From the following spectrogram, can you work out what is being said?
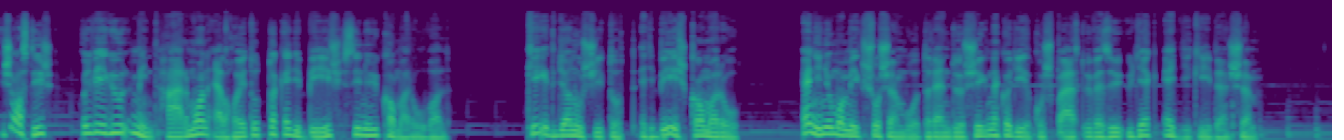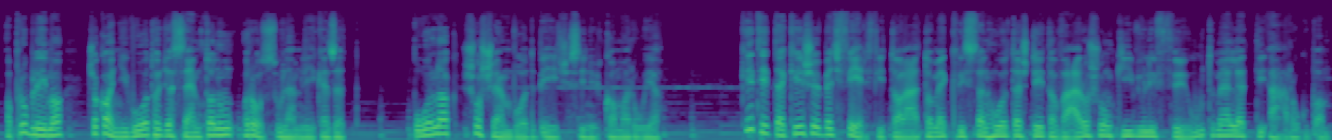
És azt is, hogy végül mindhárman elhajtottak egy bés színű kamaróval. Két gyanúsított, egy bés kamaró. Ennyi nyoma még sosem volt a rendőrségnek a gyilkos párt övező ügyek egyikében sem. A probléma csak annyi volt, hogy a szemtanú rosszul emlékezett. Polnak sosem volt bés színű kamarója. Két héttel később egy férfi találta meg Kristen holtestét a városon kívüli főút melletti árokban.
